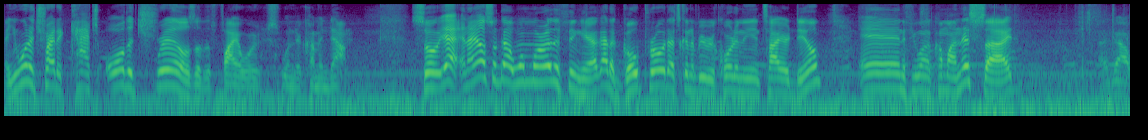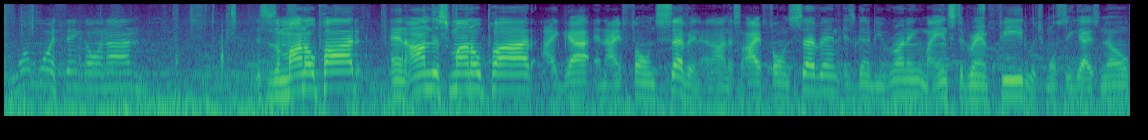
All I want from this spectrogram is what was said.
And you wanna try to catch all the trails of the fireworks when they're coming down. So yeah, and I also got one more other thing here. I got a GoPro that's gonna be recording the entire deal. And if you wanna come on this side, I got one more thing going on. This is a monopod, and on this monopod, I got an iPhone 7. And on this iPhone 7 is gonna be running my Instagram feed, which most of you guys know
